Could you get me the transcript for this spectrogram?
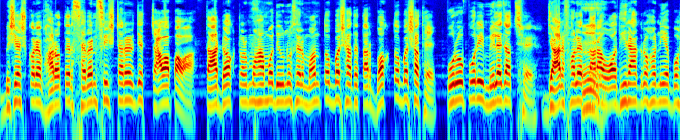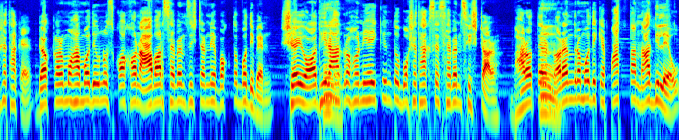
বিশেষ করে ভারতের সেভেন সিস্টারের যে চাওয়া পাওয়া তা ডক্টর মোহাম্মদ ইউনুসের মন্তব্যের সাথে তার বক্তব্যের সাথে পুরোপুরি মিলে যাচ্ছে যার ফলে তারা অধীর আগ্রহ নিয়ে বসে থাকে। ডক্টর মোহাম্মদ ইউনুস কখন আবার সেভেন সিস্টার নিয়ে বক্তব্য দিবেন? সেই অধীর আগ্রহ নিয়েই কিন্তু বসে থাকছে সেভেন সিস্টার। ভারতের নরেন্দ্র মোদীকে পাত্তা না দিলেও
